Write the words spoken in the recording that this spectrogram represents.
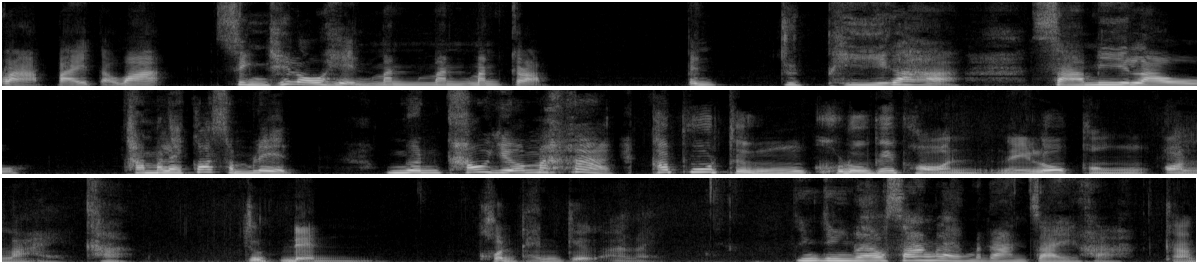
กราบไปแต่ว่าสิ่งที่เราเห็นมันมันมันกลับเป็นจุดพีกอะค่ะ สามีเราทำอะไรก็สำเร็จเงินเข้าเยอะมาก ถ้าพูดถึงครูพี่พรในโลกของออนไลน์ค่ะ จุดเด่นคอนเทนต์เกี่ยวกับอะไร จริงๆ แล้วสร้างแรงบันดาลใจค่ะครับ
